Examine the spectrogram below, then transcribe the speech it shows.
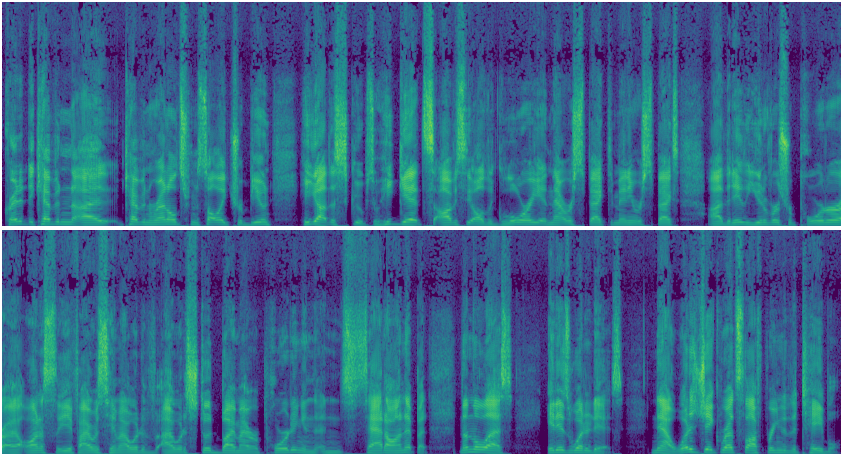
credit to Kevin uh, Kevin Reynolds from Salt Lake Tribune. He got the scoop, so he gets obviously all the glory in that respect. In many respects, uh, the Daily Universe reporter. Uh, honestly, if I was him, I would have I would have stood by my reporting and, and sat on it. But nonetheless, it is what it is. Now, what does Jake Retzlaff bring to the table?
